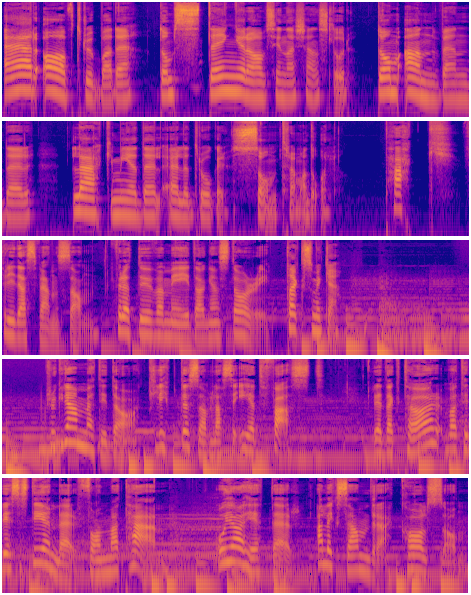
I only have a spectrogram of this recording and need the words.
är avtrubbade, de stänger av sina känslor, de använder läkemedel eller droger som tramadol. Tack Frida Svensson för att du var med i Dagens Story. Tack så mycket. Programmet idag klipptes av Lasse Edfast. Redaktör var Therese Stenler von Matern och jag heter Alexandra Karlsson.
